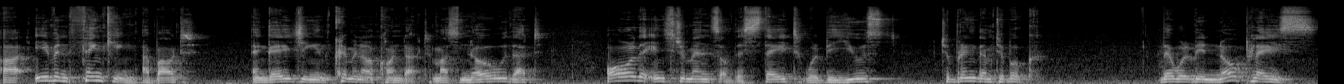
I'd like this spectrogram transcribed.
are even thinking about engaging in criminal conduct must know that all the instruments of the state will be used to bring them to book. There will be no place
